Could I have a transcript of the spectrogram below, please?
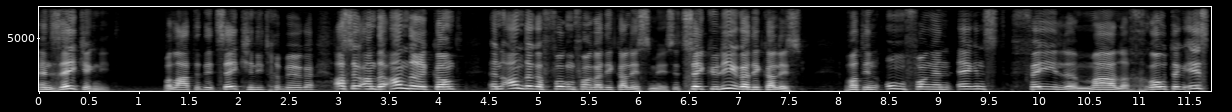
En zeker niet. We laten dit zeker niet gebeuren als er aan de andere kant een andere vorm van radicalisme is, het seculier radicalisme, wat in omvang en ernst vele malen groter is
